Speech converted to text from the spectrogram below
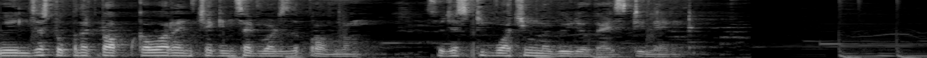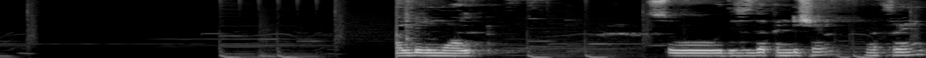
We'll just open the top cover and check inside what is the problem. So just keep watching my video guys till end already out so this is the condition my friend.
